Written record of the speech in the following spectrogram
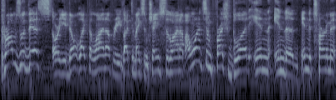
problems with this or you don't like the lineup or you'd like to make some changes to the lineup, I wanted some fresh blood in, in, the, in the tournament.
